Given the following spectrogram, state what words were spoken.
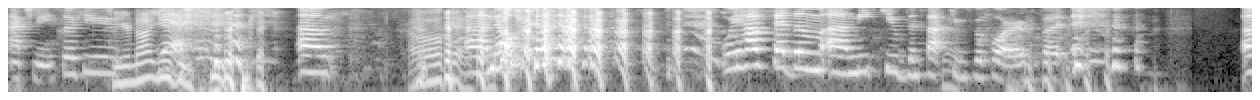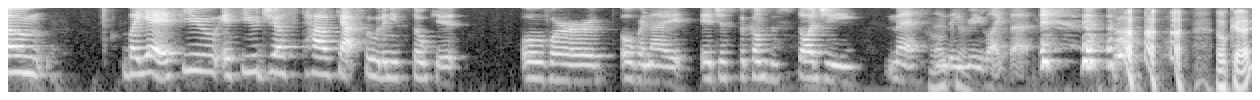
actually. So if you So you're not Yeah. using sheep. um, Oh, okay. uh, no, we have fed them uh, meat cubes and fat Yes. cubes before, but um, but yeah, if you if you just have cat food and you soak it over overnight, it just becomes a stodgy mess, and they really like that. okay.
